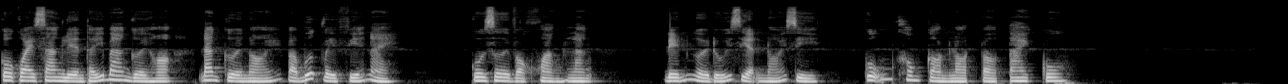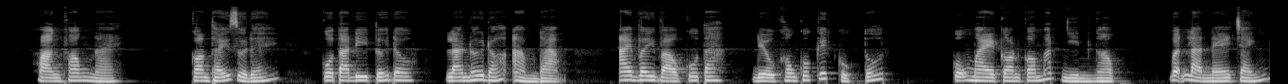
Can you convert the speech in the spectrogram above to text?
Cô quay sang liền thấy ba người họ đang cười nói và bước về phía này. Cô rơi vào khoảng lặng. Đến người đối diện nói gì cũng không còn lọt vào tai cô. Hoàng Phong này, con thấy rồi đấy. Cô ta đi tới đâu là nơi đó ảm đạm. Ai vây vào cô ta đều không có kết cục tốt. Cũng may còn có mắt nhìn Ngọc, vẫn là né tránh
